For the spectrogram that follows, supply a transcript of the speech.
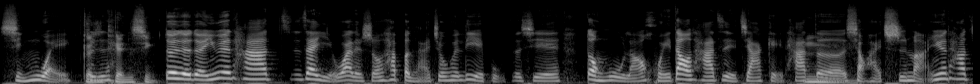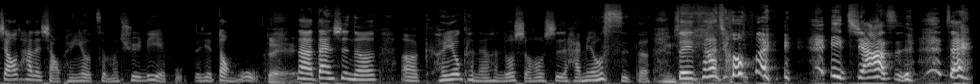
行为，嗯、就是天性。对对对，因为它是在野外的时候，它本来就会猎捕这些动物，然后回到它自己家给它的。小孩吃嘛，因为他要教他的小朋友怎么去猎捕这些动物。对。那但是呢，呃，很有可能很多时候是还没有死的，嗯、所以他就会一家子在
